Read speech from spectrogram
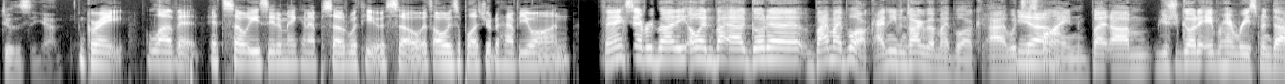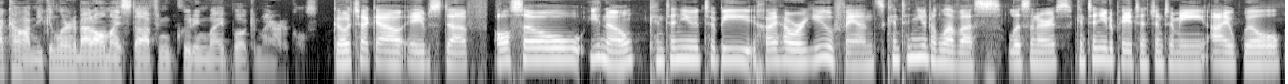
do this again. Great. Love it. It's so easy to make an episode with you. So it's always a pleasure to have you on. Thanks, everybody. Oh, and buy, uh, go to buy my book. I didn't even talk about my book, uh, which Yeah. is fine. But um, you should go to abrahamriesman.com. You can learn about all my stuff, including my book and my articles. Go check out Abe's stuff. Also, you know, continue to be Hi, How Are You fans. Continue to love us, listeners. Continue to pay attention to me. I will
